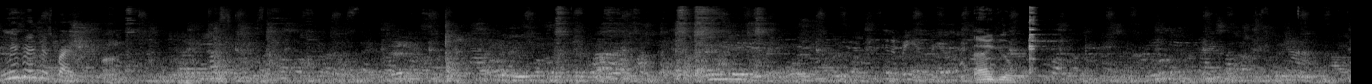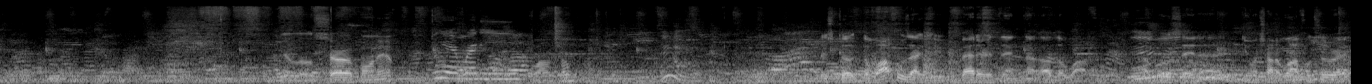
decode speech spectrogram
Let me finish this right. Thank you. Get a little syrup on it. Okay, I'm ready. Waffle. Mm. This cook, the waffle's actually better than the other waffle. I will say that. You want to try the waffle too, right?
